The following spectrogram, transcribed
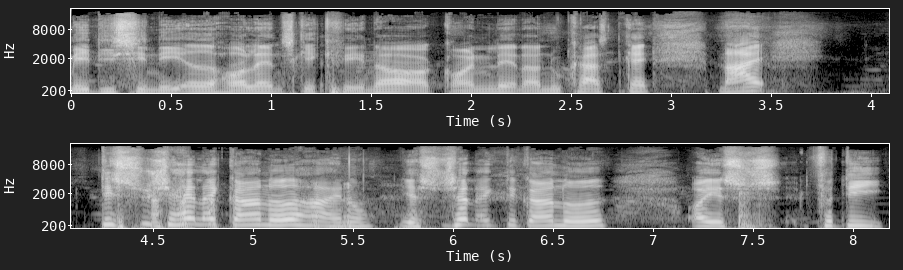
medicinerede hollandske kvinder og grønlænder, og nu Carsten Gren. Nej, det synes jeg heller ikke gør noget, Heino. Jeg synes heller ikke, det gør noget. Og jeg synes, fordi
